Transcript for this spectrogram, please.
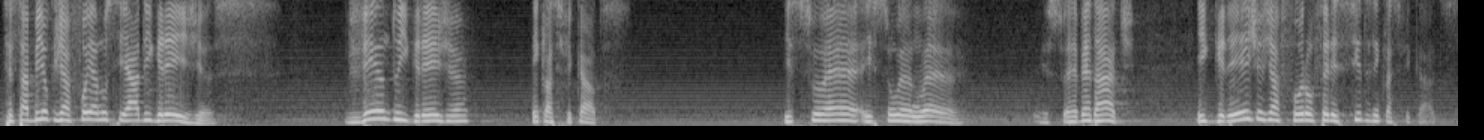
Você sabia que já foi anunciado igrejas vendo igreja em classificados? Isso é, isso é, não é, isso é verdade. Igrejas já foram oferecidas em classificados.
